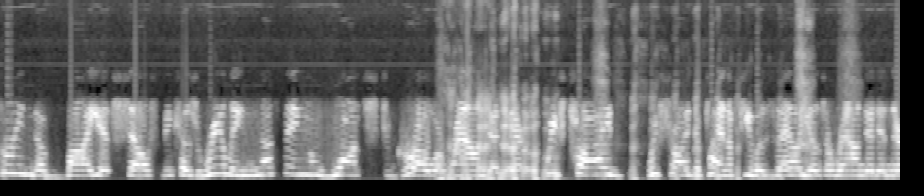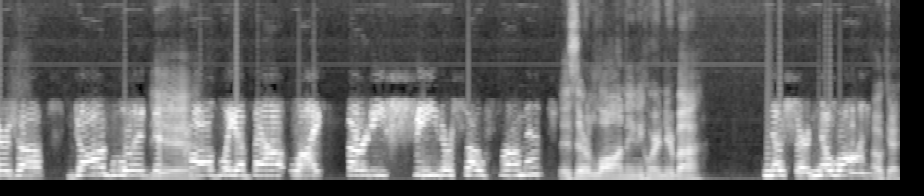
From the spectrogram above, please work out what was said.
kind of by itself because really nothing wants to grow around it. There, we've tried we've tried to plant a few azaleas around it, and there's a dogwood that's Yeah. probably about like thirty feet or so from it. Is there a lawn anywhere nearby? No, sir, no lawn. Okay.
